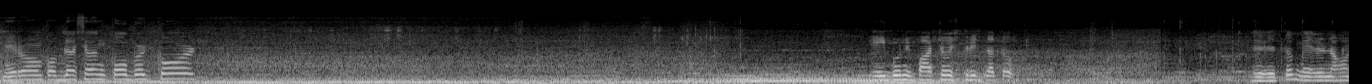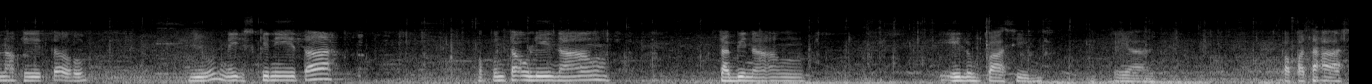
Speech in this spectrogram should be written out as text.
Merong poblasyon covered court. A. Bonifacio Street na to. Ito, meron ako nakita, oh. Yun, may iskinita. Papunta uli ng tabi ng ilog Pasig. Ayan. Papataas.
